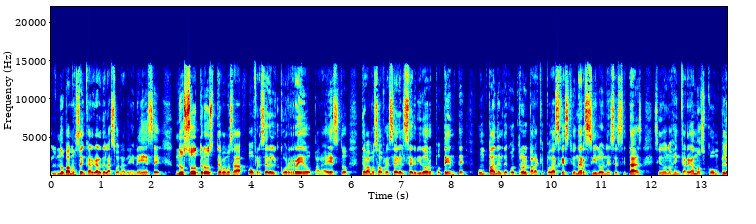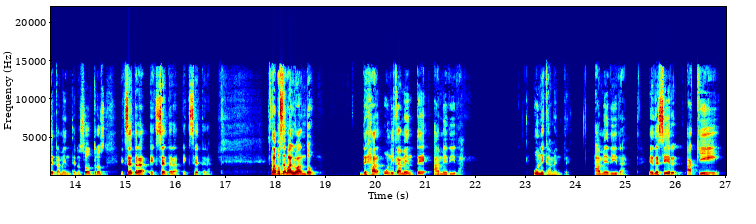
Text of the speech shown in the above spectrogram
nos vamos a encargar de la zona DNS, nosotros te vamos a ofrecer el correo para esto, te vamos a ofrecer el servidor potente, un panel de control para que puedas gestionar si lo necesitas, si no nos encargamos completamente nosotros, etcétera, etcétera, etcétera. Estamos evaluando dejar únicamente a medida, únicamente a medida es decir, aquí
